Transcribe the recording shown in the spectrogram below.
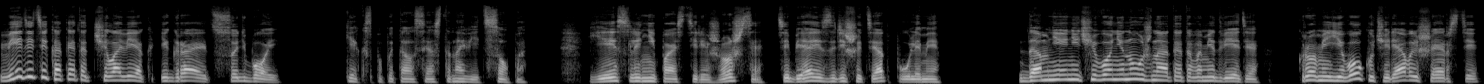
«Видите, как этот человек играет с судьбой?» Кекс попытался остановить Сопа. «Если не поостережешься, тебя изрешетят пулями». «Да мне ничего не нужно от этого медведя, кроме его кучерявой шерсти.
